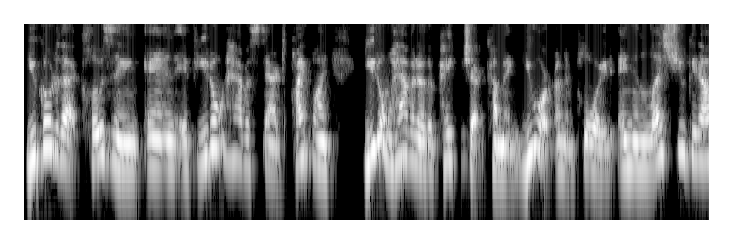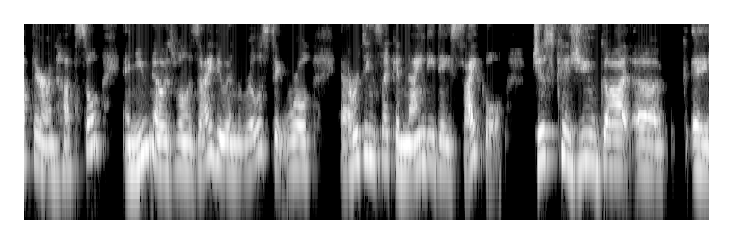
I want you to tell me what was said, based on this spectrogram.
you go to that closing, and if you don't have a stacked pipeline, you don't have another paycheck coming. You are unemployed. And unless you get out there and hustle, and you know as well as I do in the real estate world, everything's like a 90 day cycle. Just because you got a, a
